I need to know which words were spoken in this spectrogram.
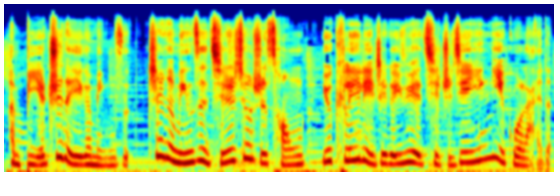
很别致的一个名字。这个名字其实就是从尤克里里这个乐器直接音译过来的。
